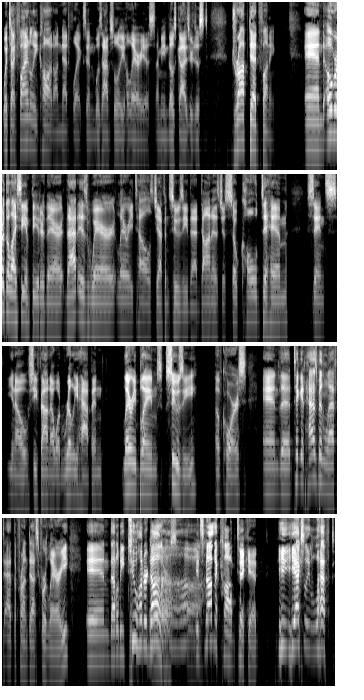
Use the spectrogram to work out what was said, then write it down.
Which I finally caught on Netflix and was absolutely hilarious. I mean, those guys are just drop dead funny. And over at the Lyceum Theater, there, that is where Larry tells Jeff and Susie that Donna is just so cold to him since, you know, she found out what really happened. Larry blames Susie, of course, and the ticket has been left at the front desk for Larry, and that'll be $200. Ugh. It's not a comp ticket. He, he actually left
